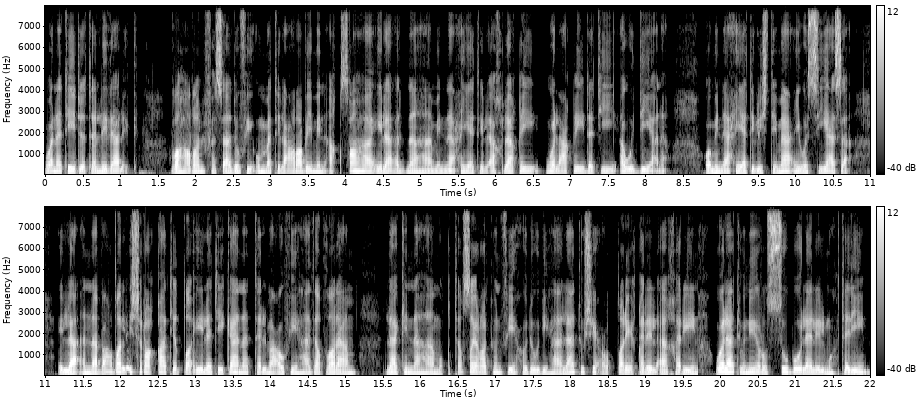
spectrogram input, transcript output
ونتيجة لذلك ظهر الفساد في أمة العرب من أقصاها إلى أدناها من ناحية الأخلاق والعقيدة أو الديانة ومن ناحية الاجتماع والسياسة إلا أن بعض الإشراقات الضئيلة كانت تلمع في هذا الظلام لكنها مقتصرة في حدودها لا تشع الطريق للآخرين ولا تنير السبل للمهتدين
